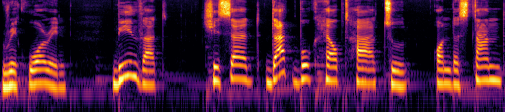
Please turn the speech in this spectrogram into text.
Rick Warren, being that she said that book helped her to understand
